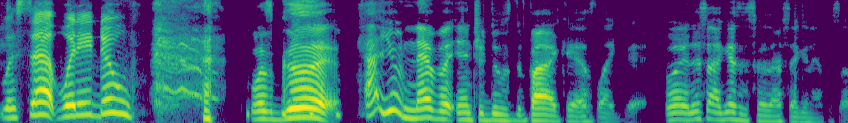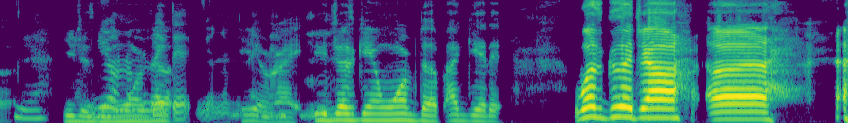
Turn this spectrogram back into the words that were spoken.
What's up? What it do? What's good? How you never introduced the podcast like that? Well, this I guess was our second episode. Yeah. You just You getting don't know me warmed like up. that. You don't know me Yeah, like right. You Mm-mm. just getting warmed up. I get it. What's good, y'all? Uh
